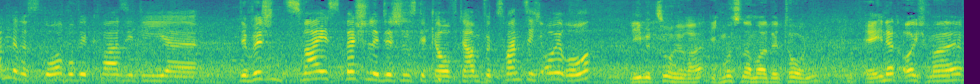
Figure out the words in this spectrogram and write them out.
andere Store, wo wir quasi die äh, Division 2 Special Editions gekauft haben für 20 Euro. Liebe Zuhörer, ich muss noch mal betonen, erinnert euch mal,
